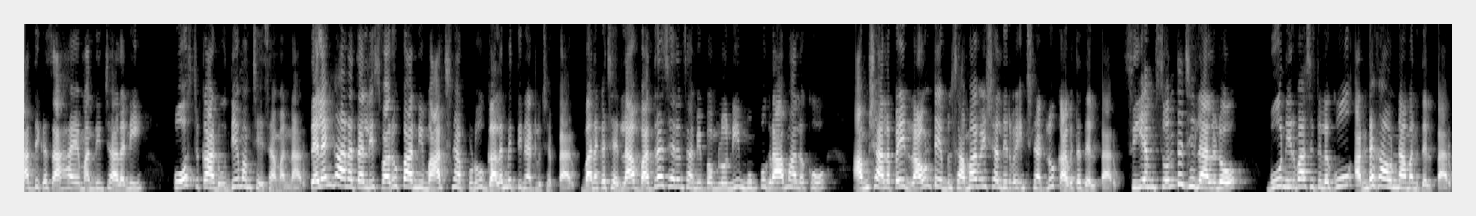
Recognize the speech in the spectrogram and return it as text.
ఆర్థిక సహాయం అందించాలని పోస్ట్ కార్డు ఉద్యమం చేశామన్నారు. తెలంగాణ తల్లి స్వరూపాన్ని మార్చినప్పుడు గలమెత్తినట్లు చెప్పారు. బనకచెర్ల భద్రాచలం సమీపంలోని ముంపు గ్రామాలకు అంశాలపై రౌండ్ టేబుల్ సమావేశాలు నిర్వహించినట్లు కవిత తెలిపారు. సీఎం సొంత జిల్లాలలో భూ నిర్వాసితులకు అండగా ఉన్నామని తెలిపారు.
